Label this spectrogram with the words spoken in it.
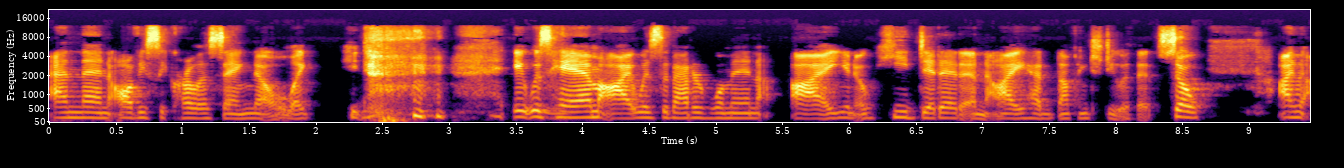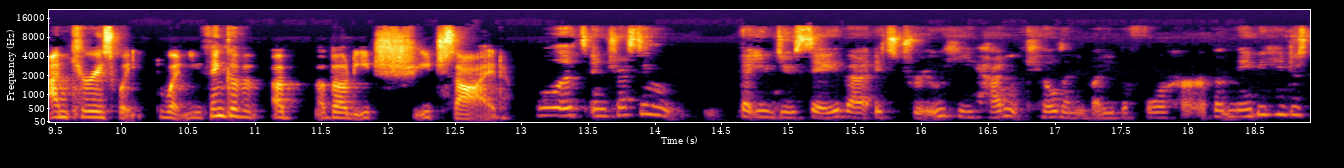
And then obviously Karla's saying no, like he it was mm-hmm. him i was the battered woman i you know he did it and i had nothing to do with it so i'm i'm curious what what you think of, of about each each side Well, it's interesting that you do say that it's true. He hadn't killed anybody before her, but maybe he just,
